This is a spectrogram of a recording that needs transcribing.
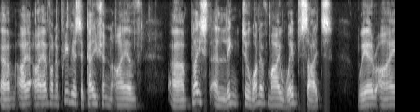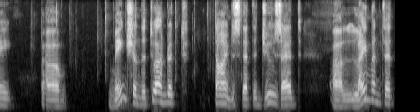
um, I, I have on a previous occasion, I have uh, placed a link to one of my websites where I um, mentioned the 200 times that the Jews had uh, lamented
